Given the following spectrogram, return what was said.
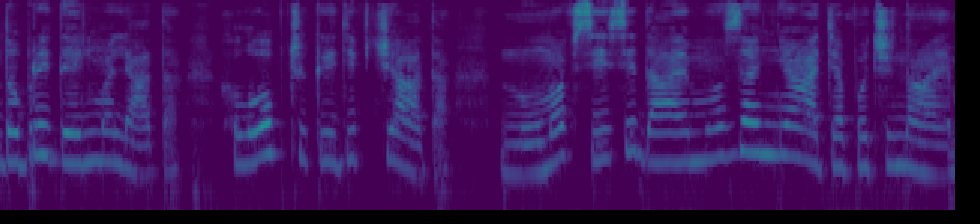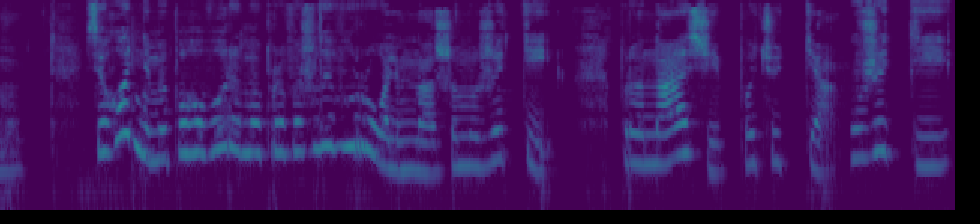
Добрий день, малята, хлопчики дівчата. Нума всі сідаємо, заняття починаємо. Сьогодні ми поговоримо про важливу роль в нашому житті, про наші почуття. У житті,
